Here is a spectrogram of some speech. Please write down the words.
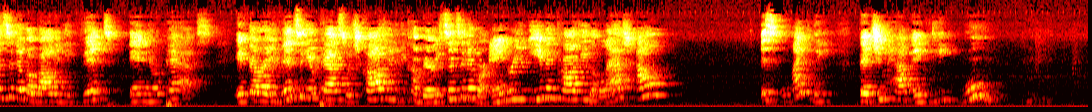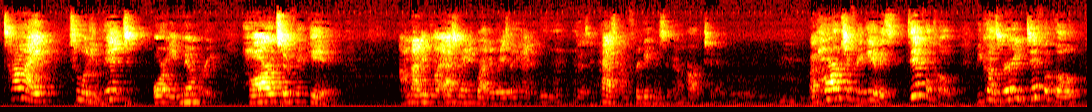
Sensitive about an event in your past. If there are events in your past which cause you to become very sensitive or angry, even cause you to lash out, it's likely that you have a deep wound tied to an event or a memory. Hard to forgive. I'm not even going to ask for anybody to raise their hand who has unforgiveness in their heart today. But hard to forgive. It's difficult. Becomes very difficult,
